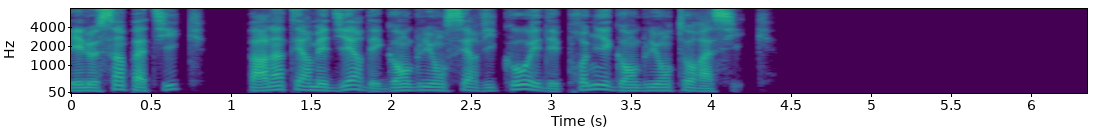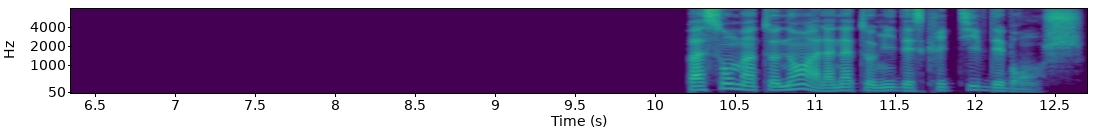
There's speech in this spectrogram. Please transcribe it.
Et le sympathique, par l'intermédiaire des ganglions cervicaux et des premiers ganglions thoraciques. Passons maintenant à l'anatomie descriptive des bronches.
